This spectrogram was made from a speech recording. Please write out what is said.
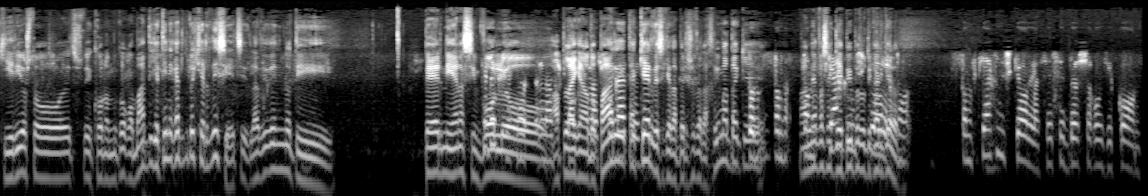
κυρίως στο, έτσι, στο οικονομικό κομμάτι, γιατί είναι κάτι που το έχει κερδίσει. Έτσι. Δηλαδή δεν είναι ότι παίρνει ένα συμβόλαιο να- να σου απλά πω- για να να το σου πω πάρει. κάτι. Τα κέρδισε και τα περισσότερα χρήματα και Τον- τον- τον ανέβασε και φτιάχνεις επίπεδο την κιόλας, καριέρα του. Τον, τον φτιάχνεις κιόλας, έτσι εντός εισαγωγικών.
